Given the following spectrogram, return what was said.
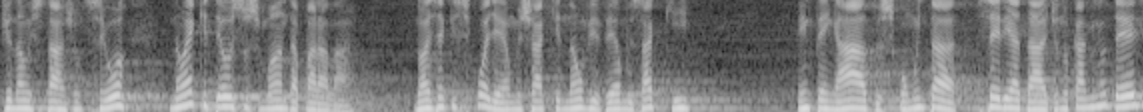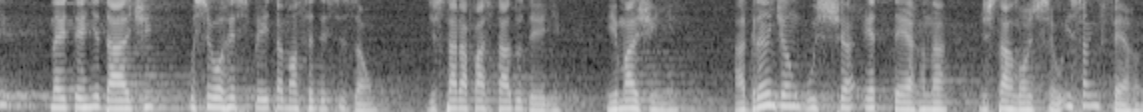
de não estar junto do Senhor, não é que Deus nos manda para lá. Nós é que escolhemos, já que não vivemos aqui, empenhados com muita seriedade no caminho dele, na eternidade, o Senhor respeita a nossa decisão de estar afastado dele. Imagine a grande angústia eterna de estar longe do Senhor. Isso é o um inferno,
